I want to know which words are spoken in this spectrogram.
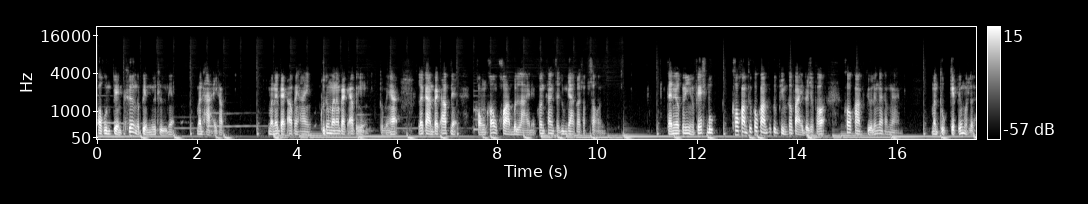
พอคุณเปลี่ยนเครื่องหรือเปลี่ยนมือถือเนี่ยมันหายครับ มันไม่ได้ backup ไว้ให้ คุณต้องมานั่ง backup เองถูกไหมฮะและการ backup เนี่ยของข้อความบนไลน์เนี่ยค่อนข้างจะยุ่งยากและซับซ้อน แต่ในกรณีของ Facebook ข้อความทุกข้อความที่คุณพิมพ์เข้าไป โดยเฉพาะข้อความเกี่ยวเรื่องการทำงาน มันถูกเก็บไว้หมดเลย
